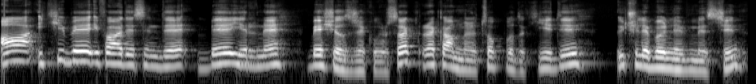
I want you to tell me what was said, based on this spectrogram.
A2B ifadesinde B yerine 5 yazacak olursak rakamları topladık 7. 3 ile bölünebilmesi için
